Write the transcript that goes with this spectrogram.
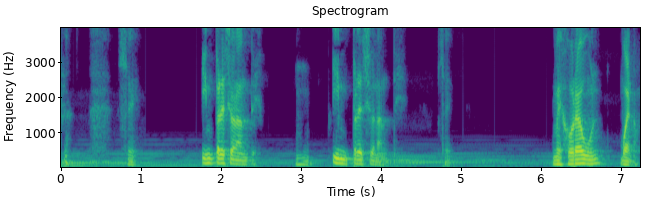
sí. Impresionante. Impresionante. Sí. Mejor aún, bueno,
